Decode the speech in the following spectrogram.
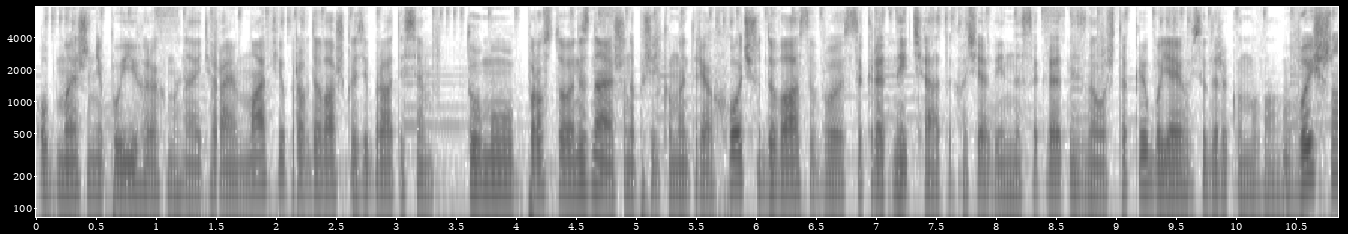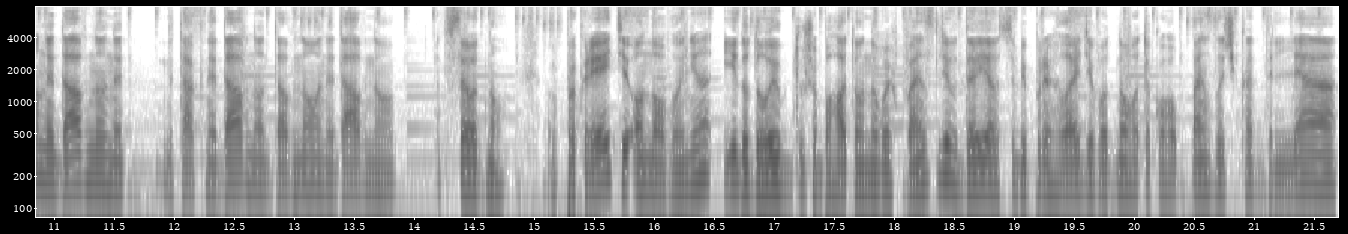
обмеження по іграх. Ми навіть граємо мафію, правда, важко зібратися. Тому просто не знаю, що напишіть в коментарях. Хочу до вас в секретний чат, хоча він не секретний знову ж таки, бо я його всюди рекламував. Вийшло недавно, не, не так недавно, давно, недавно. Все одно в Procreate оновлення і додали дуже багато нових пензлів, де я собі пригледів одного такого пензличка для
